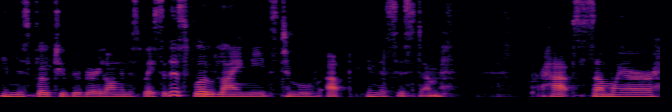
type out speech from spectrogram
in this flow tube they're very long in this way. So this flow line needs to move up in the system. Perhaps somewhere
